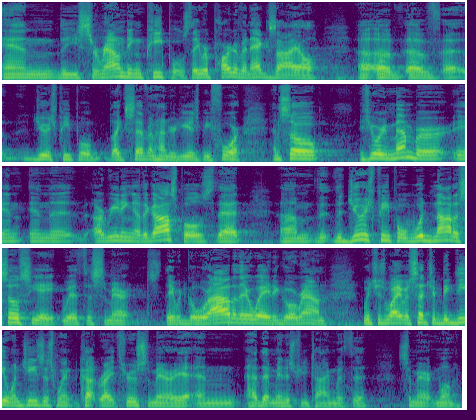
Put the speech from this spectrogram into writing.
and the surrounding peoples. They were part of an exile uh, of, of uh, Jewish people like 700 years before. And so if you remember in, in the, our reading of the Gospels, that um, the, the, Jewish people would not associate with the Samaritans. They would go out of their way to go around, which is why it was such a big deal when Jesus went cut right through Samaria and had that ministry time with the Samaritan woman.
